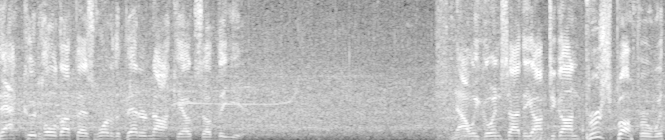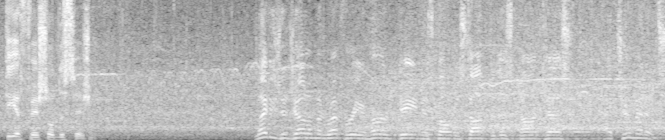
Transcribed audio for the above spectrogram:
That could hold up as one of the better knockouts of the year. Now we go inside the octagon. Bruce Buffer with the official decision. Ladies and gentlemen, referee Herb Dean has called a stop to this contest at 2 minutes,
